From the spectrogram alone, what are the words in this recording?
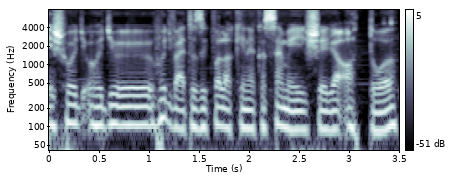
És hogy, hogy, ö, hogy változik valakinek a személyisége attól,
